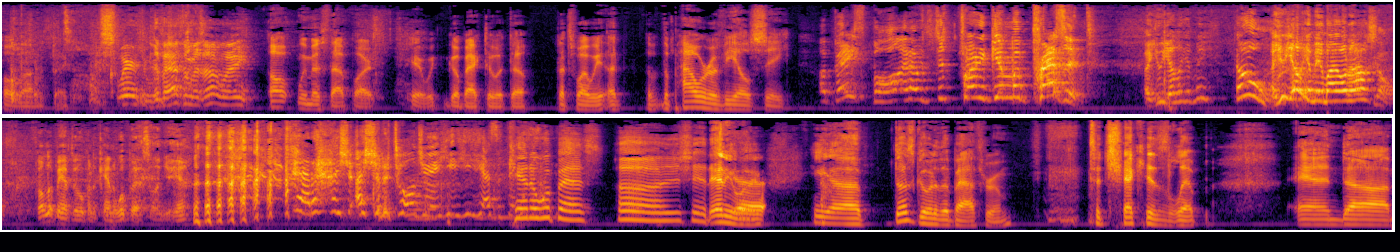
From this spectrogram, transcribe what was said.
hold on a sec. I swear, the bathroom is that way. Oh, we missed that part. Here, we can go back to it though. That's why we, uh, the, the power of VLC. A baseball, and I was just trying to give him a present. Are you yelling at me? No. Are you yelling at me in my own house? No. Don't let me have to open a can of whoop ass on you, yeah? Ted, I, sh- I should have told you he, he has a thing. Can of whoop ass. Oh shit. Anyway, Yeah. he, uh, does go to the bathroom to check his lip and, uh,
